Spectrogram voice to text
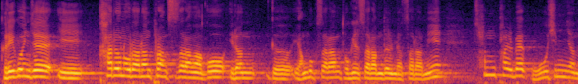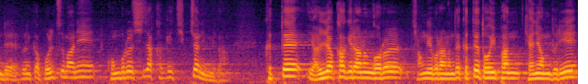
그리고 이제 이 카르노라는 프랑스 사람하고 이런 그 영국 사람, 독일 사람들 몇 사람이 1850년대 그러니까 볼츠만이 공부를 시작하기 직전입니다. 그때 연력학이라는 거를 정립을 하는데 그때 도입한 개념들이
